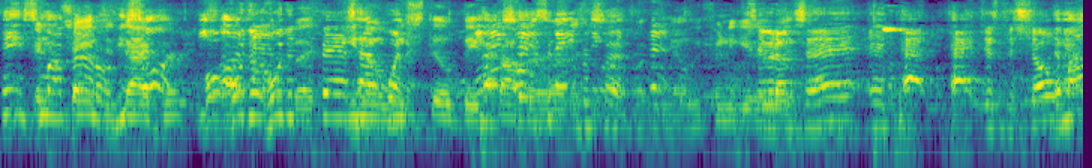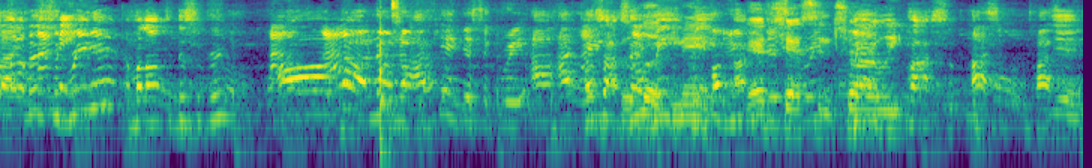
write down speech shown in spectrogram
he ain't see my battle. He saw it. Who did the fans have winning? still big problems. See what I'm saying? And Pat, just to show Am I allowed to disagree here? Am I allowed to disagree? Oh, no, no, no. I can't disagree. Look, man, that Chess and Charlie really? Possible. Possible. Possible. Yeah,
